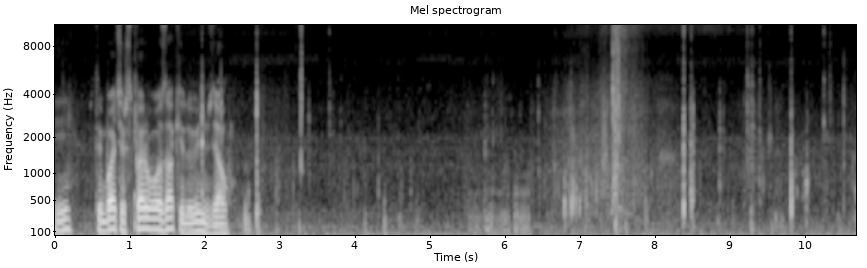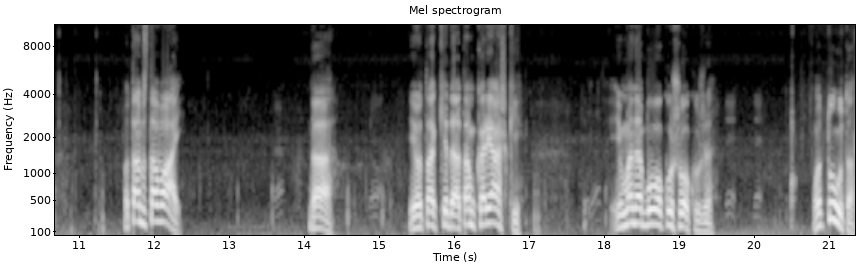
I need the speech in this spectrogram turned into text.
І ти бачиш, з першого закиду він взяв. Отам вставай. Да. І отак кидай, а там коряшки. І в мене був окушок уже. Отута.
